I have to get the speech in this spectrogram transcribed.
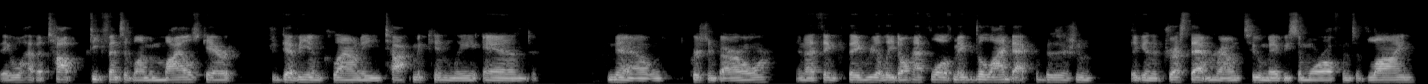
They will have a top defensive lineman, Myles Garrett, Jadeveon Clowney, Takk McKinley, and now Christian Barmore. And I think they really don't have flaws. Maybe the linebacker position, they can address that in round two, maybe some more offensive line.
